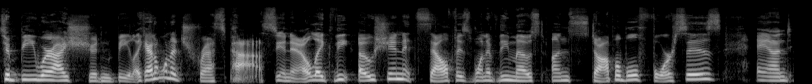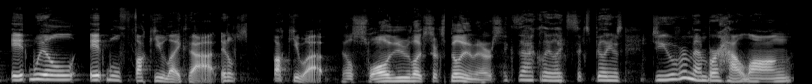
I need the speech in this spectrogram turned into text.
to be where I shouldn't be. Like, I don't want to trespass, you know? Like, the ocean itself is one of the most unstoppable forces, and it will, it will fuck you like that. It'll just fuck you up. It'll swallow you like six billionaires. Exactly, like six billionaires. Do you remember how long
